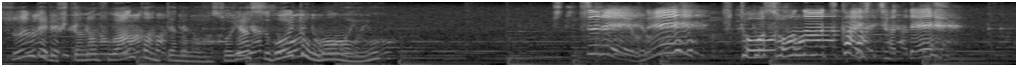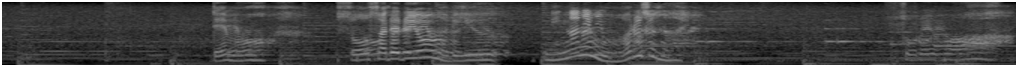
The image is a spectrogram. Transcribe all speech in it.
住んでる人の不安感ってのはそりゃすごいと思うわよ。失礼よね。人をそんな扱いしちゃって。でもそうされるような理由みんなにもあるじゃない。それは。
